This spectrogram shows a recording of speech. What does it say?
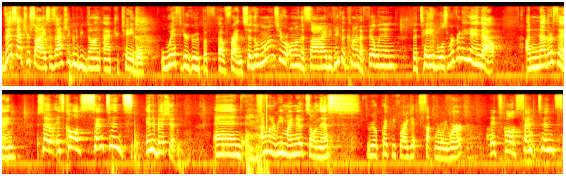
this exercise is actually going to be done at your table with your group of, of friends. So, the ones who are on the side, if you could kind of fill in the tables, we're going to hand out another thing. So, it's called sentence inhibition. And I want to read my notes on this real quick before I get stuck where we were. It's called sentence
